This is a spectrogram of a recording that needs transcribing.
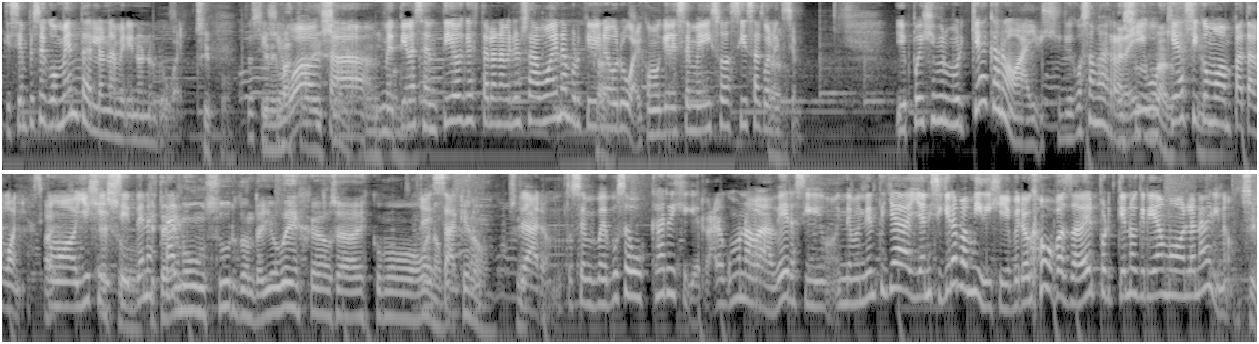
que siempre se comenta el lana merino en Uruguay. Sí, po. Entonces Tiene dije, wow, o sea, me fondo. tiene sentido que esta lana merino sea buena porque viene de Claro. Uruguay. Como que se me hizo así esa Claro. conexión. Y después dije, pero ¿por qué acá no hay? Dije, qué cosa más rara. Eso y busqué raro, así sí. como en Patagonia. Así Ah, como yo dije, eso, sí, deben que estar. Tenemos un sur donde hay ovejas, o sea, es como, bueno, Exacto. ¿por qué no? Sí. Claro, entonces me puse a buscar y dije, qué raro, ¿cómo no va a haber? Así, independiente ya, ya ni siquiera para mí, dije, pero ¿cómo para saber por qué no queríamos lana merino? Sí.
